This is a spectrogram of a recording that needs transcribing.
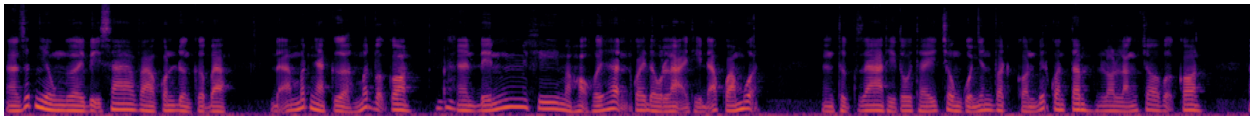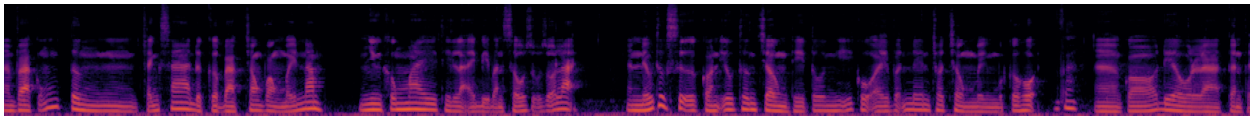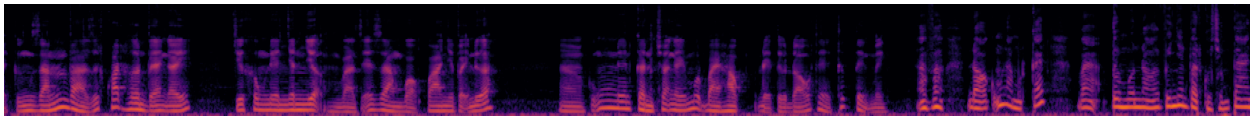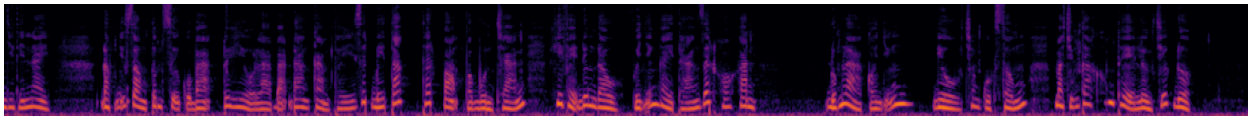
À, rất nhiều người bị xa vào con đường cờ bạc đã mất nhà cửa, mất vợ con. Vâng. À, đến khi mà họ hối hận quay đầu lại thì đã quá muộn thực ra thì tôi thấy chồng của nhân vật còn biết quan tâm, lo lắng cho vợ con và cũng từng tránh xa được cờ bạc trong vòng mấy năm, nhưng không may thì lại bị bạn xấu dụ dỗ lại. Nếu thực sự còn yêu thương chồng thì tôi nghĩ cô ấy vẫn nên cho chồng mình một cơ hội. Vâng. À, có điều là cần phải cứng rắn và dứt khoát hơn với anh ấy, chứ không nên nhân nhượng và dễ dàng bỏ qua như vậy nữa. À, cũng nên cần cho anh ấy một bài học để từ đó có thể thức tỉnh mình. À, vâng, đó cũng là một cách và tôi muốn nói với nhân vật của chúng ta như thế này. Đọc những dòng tâm sự của bạn, tôi hiểu là bạn đang cảm thấy rất bế tắc, thất vọng và buồn chán khi phải đương đầu với những ngày tháng rất khó khăn. Đúng là có những điều trong cuộc sống mà chúng ta không thể lường trước được.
